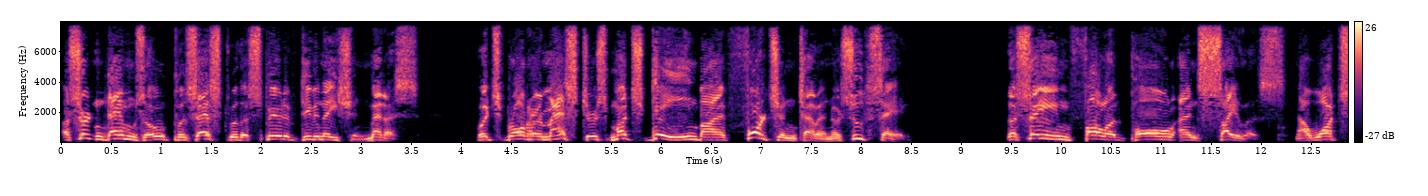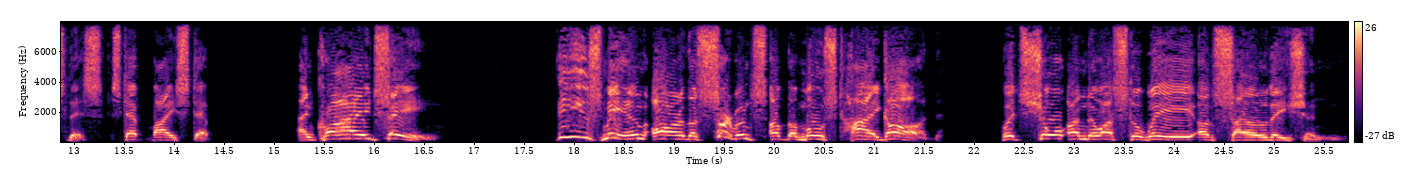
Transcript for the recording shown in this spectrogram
a certain damsel possessed with a spirit of divination met us, which brought her masters much gain by fortune telling or soothsaying. The same followed Paul and Silas. Now watch this, step by step and cried, saying, These men are the servants of the Most High God, which show unto us the way of salvation.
